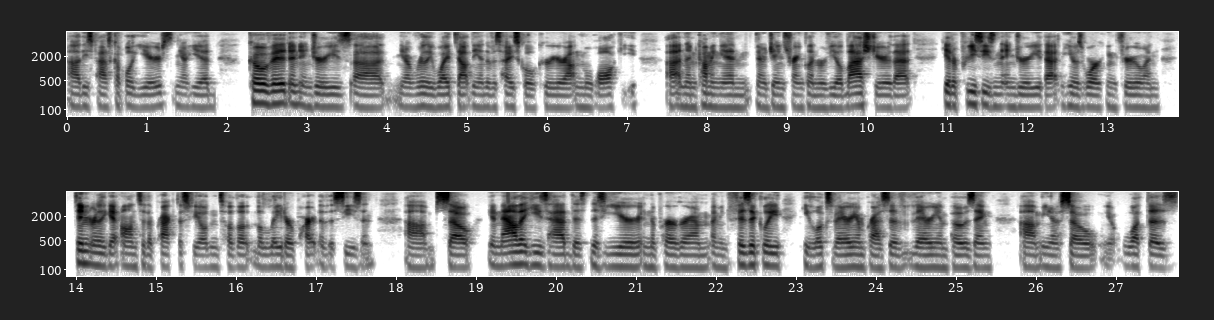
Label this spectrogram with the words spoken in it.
uh, these past couple of years. You know, he had COVID and injuries, uh, you know, really wiped out the end of his high school career out in Milwaukee. Uh, and then coming in, you know, James Franklin revealed last year that he had a preseason injury that he was working through and didn't really get onto the practice field until the, the later part of the season. Um, so you know now that he's had this this year in the program, I mean physically he looks very impressive, very imposing. Um, you know, so you know, what does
